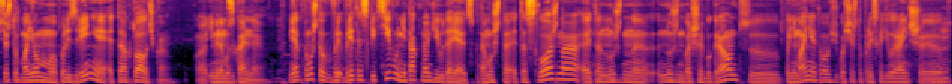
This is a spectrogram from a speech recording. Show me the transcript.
все, что в моем поле зрения, это актуалочка, э, именно музыкальная. Я к тому, что в, в ретроспективу не так многие ударяются, потому что это сложно, это нужен, нужен большой бэкграунд, э, понимание этого вообще, что происходило раньше.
